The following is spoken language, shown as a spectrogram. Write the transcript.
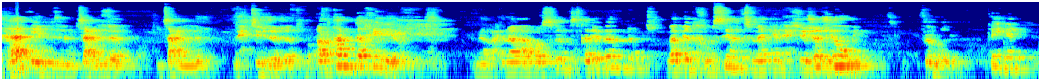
هائل نتاع نتاع الاحتجاجات. بارقام داخليه يعني إحنا واصلين تقريبا ما بين 50 ل 80 احتجاج يومي في المغرب. كاينين.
